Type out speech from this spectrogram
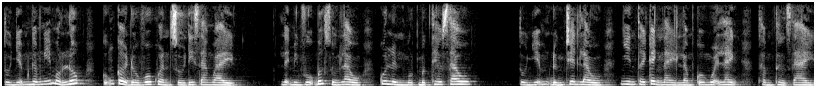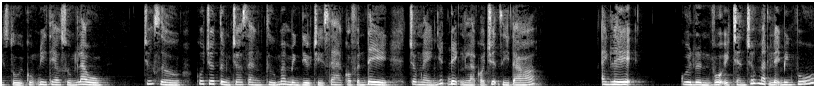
Tô nhiễm ngẫm nghĩ một lúc, cũng cởi đồ vô khuẩn rồi đi ra ngoài. Lệ Minh Vũ bước xuống lầu, quân lần một mực theo sau. Tô nhiễm đứng trên lầu, nhìn thấy cảnh này lòng cô nguội lạnh, thầm thở dài rồi cũng đi theo xuống lầu. Trước giờ, cô chưa từng cho rằng thứ mà mình điều chế ra có vấn đề, trong này nhất định là có chuyện gì đó. Anh Lệ! Quyên vội chắn trước mặt Lệ Minh Vũ,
